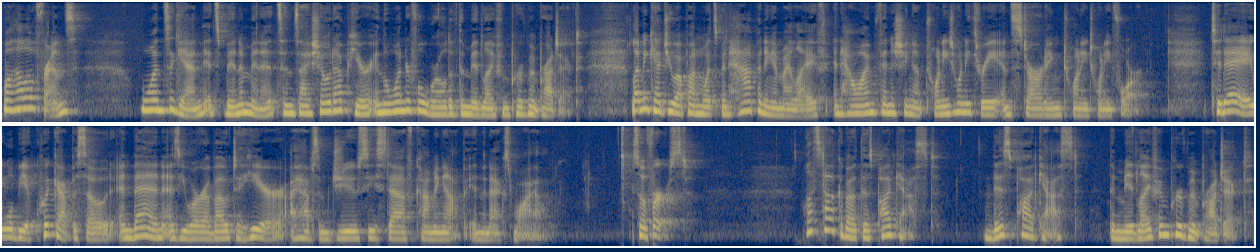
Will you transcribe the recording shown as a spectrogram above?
Well, hello, friends. Once again, it's been a minute since I showed up here in the wonderful world of the Midlife Improvement Project. Let me catch you up on what's been happening in my life and how I'm finishing up 2023 and starting 2024. Today will be a quick episode, and then, as you are about to hear, I have some juicy stuff coming up in the next while. So, first, let's talk about this podcast. This podcast, the Midlife Improvement Project,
